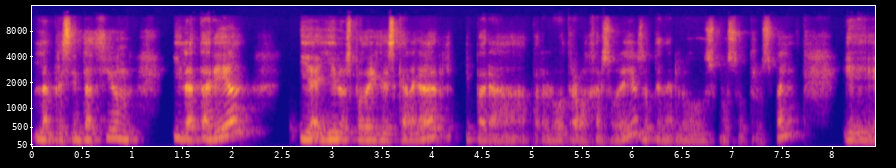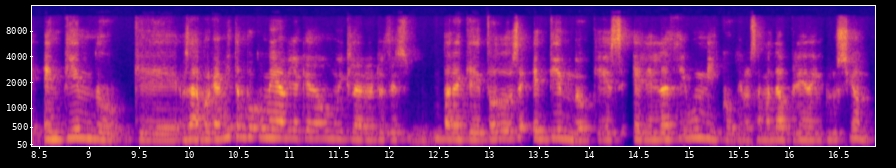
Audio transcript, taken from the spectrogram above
la presentación y la tarea y allí los podéis descargar y para, para luego trabajar sobre ellos o tenerlos vosotros, ¿vale? Eh, entiendo que, o sea, porque a mí tampoco me había quedado muy claro, entonces, para que todos entiendo que es el enlace único que nos ha mandado Plena Inclusión,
